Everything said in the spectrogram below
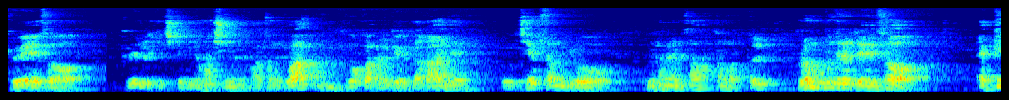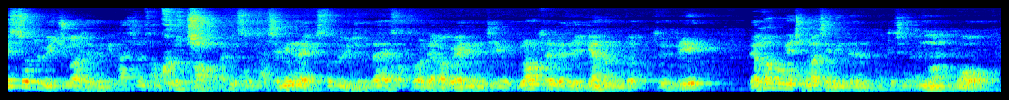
교회에서 교회를 이렇게 직접 운영하시는 과정과 음. 그것과 별개로다가 이제 그 체육산교를 하면서 했던 것들 그런 부분들에 대해서 에피소드 위주가 되는 게 사실은 상 그렇죠. 어, 에피소드 다 재밌는 에피소드 위주로 해서 그걸 내가 왜 했는지 이런 것들에 대해서 얘기하는 것들이 내가 보기엔 정말 재밌는 콘텐츠가 될것 음. 같고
